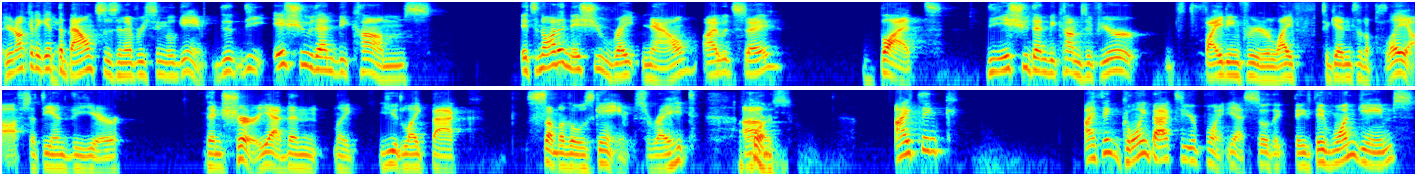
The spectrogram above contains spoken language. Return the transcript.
You're not going to get Yeah. the bounces in every single game. The the issue then becomes it's not an issue right now, I would say, but the issue then becomes if you're fighting for your life to get into the playoffs at the end of the year, then sure, yeah, then like you'd like back some of those games, right? of um, course. I think I think going back to your point, yes. So they, they've they've won games.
